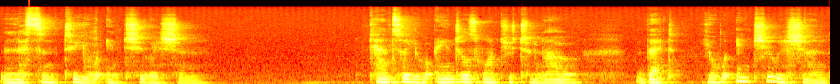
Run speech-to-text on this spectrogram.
Listen to your intuition. Cancer, your angels want you to know that your intuition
